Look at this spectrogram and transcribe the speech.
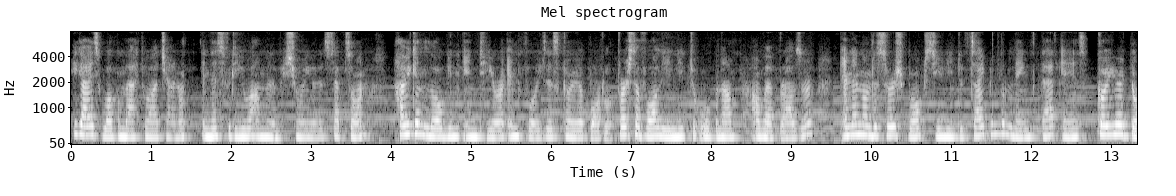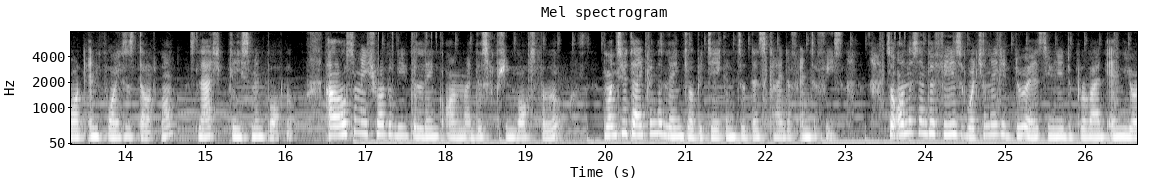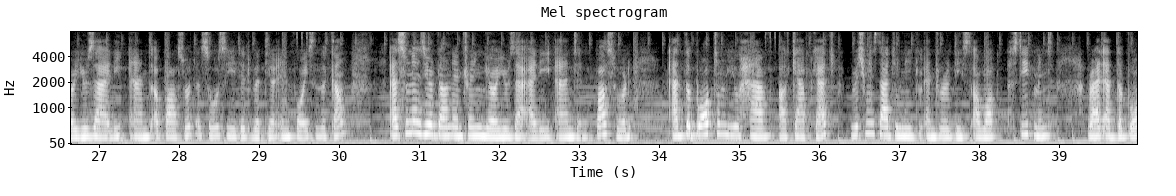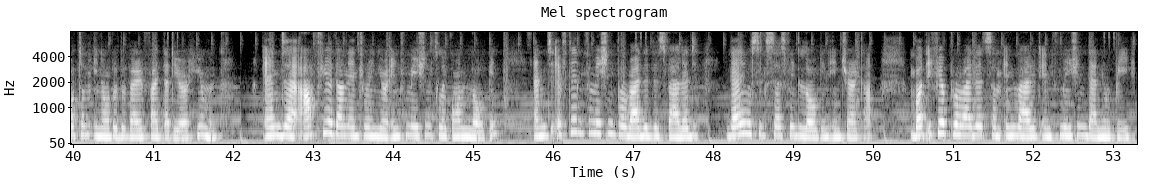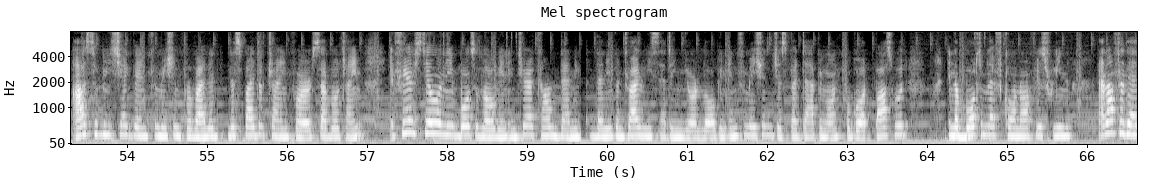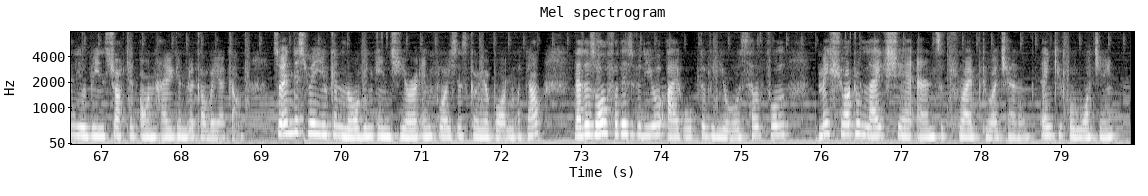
Hey guys, welcome back to our channel. In this video, I'm going to be showing you the steps on how you can log in into your Infosys career portal. First of all, you need to open up a web browser and then on the search box, you need to type in the link that is career.infosys.com slash placement portal. I'll also make sure to leave the link on my description box below. Once you type in the link, you'll be taken to this kind of interface. So on this interface, what you'll need to do is you need to provide in your user ID and a password associated with your Infosys account. As soon as you're done entering your user ID and in password, at the bottom you have a CAPTCHA, which means that you need to enter these above statements right at the bottom in order to verify that you're human. And uh, after you're done entering your information, click on login. And if the information provided is valid, then you will successfully log in into your account. But if you have provided some invalid information, then you'll be asked to recheck the information provided despite of trying for several times. If you're still unable to log in into your account, then, then you can try resetting your login information just by tapping on forgot password in the bottom left corner of your screen and after that you'll be instructed on how you can recover your account. So in this way you can log in into your Infosys career portal account. That is all for this video. I hope the video was helpful. Make sure to like, share and subscribe to our channel. Thank you for watching.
